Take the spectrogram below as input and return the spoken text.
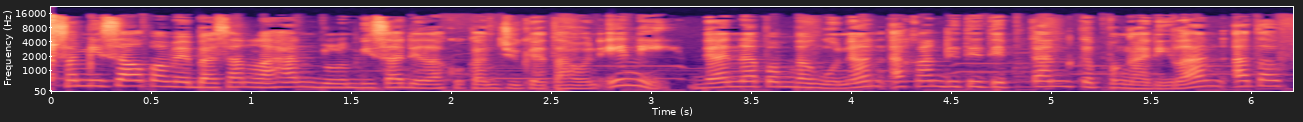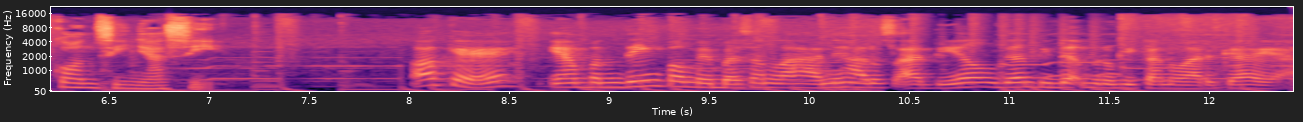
Semisal pembebasan lahan belum bisa dilakukan juga tahun ini, dana pembangunan akan dititipkan ke pengadilan atau konsinyasi. Oke, yang penting pembebasan lahannya harus adil dan tidak merugikan warga ya.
